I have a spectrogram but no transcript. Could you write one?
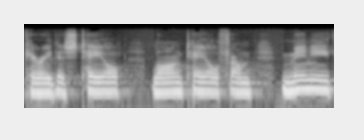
carry this tail, long tail, from many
